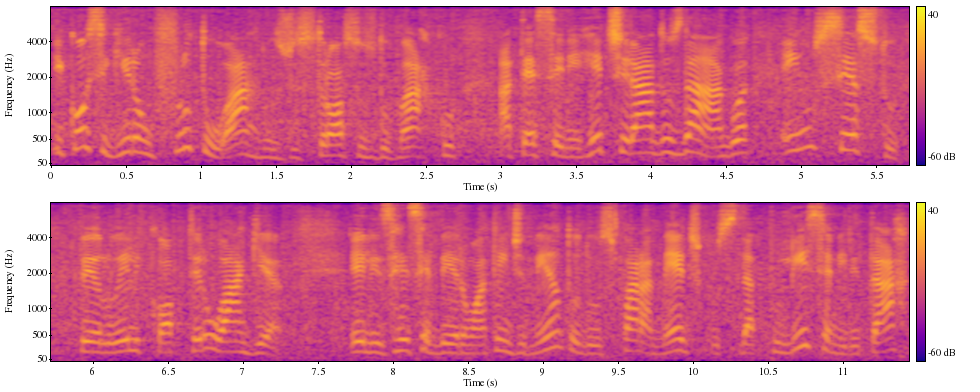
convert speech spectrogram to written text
e conseguiram flutuar nos destroços do barco até serem retirados da água em um cesto pelo helicóptero Águia. Eles receberam atendimento dos paramédicos da Polícia Militar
